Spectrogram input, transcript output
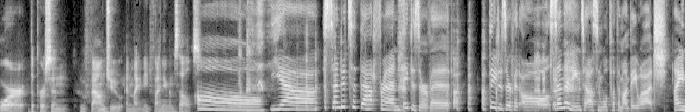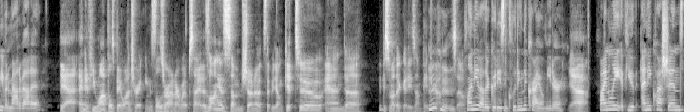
Or the person who found you and might need finding themselves. Oh, yeah. Send it to that friend. They deserve it. They deserve it all. Send their name to us and we'll put them on Baywatch. I ain't even mad about it. Yeah, and if you want those Baywatch rankings, those are on our website, as long as some show notes that we don't get to, and uh, maybe some other goodies on Patreon. So Plenty of other goodies, including the cryometer. yeah, Finally, if you have any questions,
